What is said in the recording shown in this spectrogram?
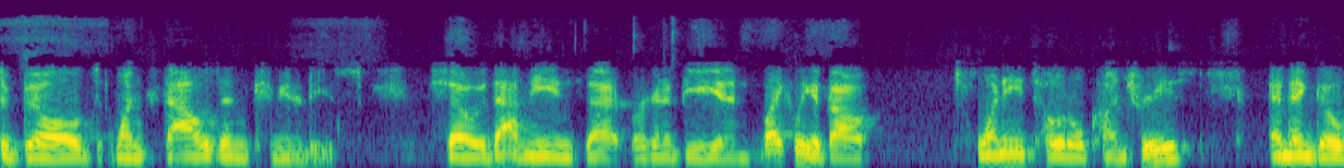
to build 1,000 communities. So that means that we're going to be in likely about 20 total countries and then go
